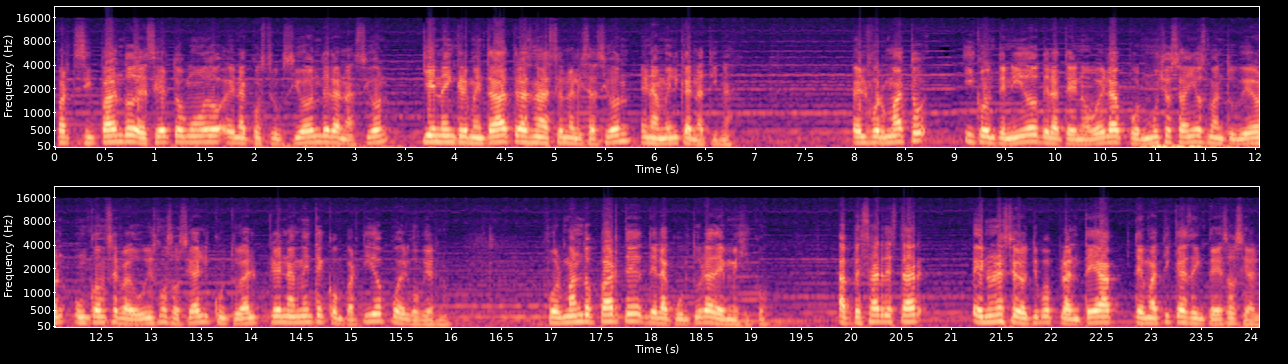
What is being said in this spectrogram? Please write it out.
participando de cierto modo en la construcción de la nación y en la incrementada transnacionalización en América Latina. El formato y contenido de la telenovela por muchos años mantuvieron un conservadurismo social y cultural plenamente compartido por el gobierno, formando parte de la cultura de México, a pesar de estar en un estereotipo plantea temáticas de interés social,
